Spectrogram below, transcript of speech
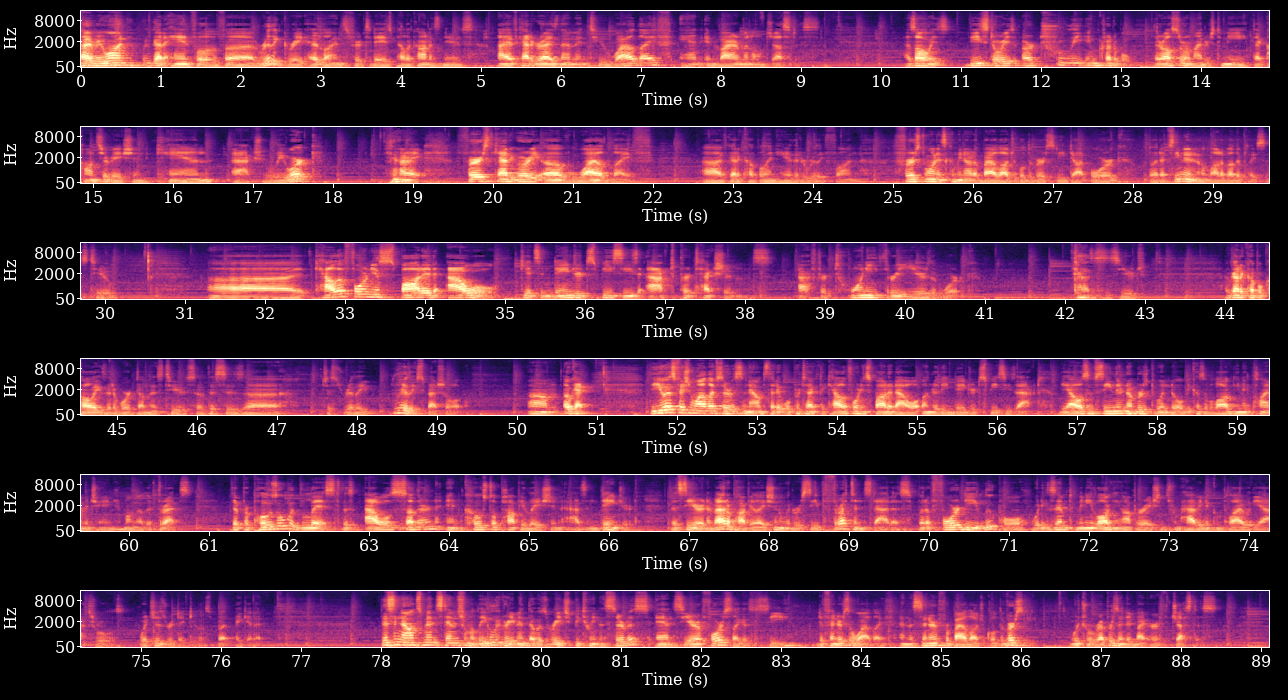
Hi everyone, we've got a handful of uh, really great headlines for today's Pelicanus news. I have categorized them into wildlife and environmental justice. As always, these stories are truly incredible. They're also reminders to me that conservation can actually work. All right, first category of wildlife. Uh, I've got a couple in here that are really fun. First one is coming out of biologicaldiversity.org, but I've seen it in a lot of other places too. Uh, California spotted owl gets Endangered Species Act protections after 23 years of work. God, this is huge. I've got a couple colleagues that have worked on this too, so this is uh, just really, really special. Um, okay. The U.S. Fish and Wildlife Service announced that it will protect the California spotted owl under the Endangered Species Act. The owls have seen their numbers dwindle because of logging and climate change, among other threats. The proposal would list the owl's southern and coastal population as endangered. The Sierra Nevada population would receive threatened status, but a 4D loophole would exempt many logging operations from having to comply with the Act's rules, which is ridiculous, but I get it. This announcement stems from a legal agreement that was reached between the service and Sierra Forest Legacy, Defenders of Wildlife, and the Center for Biological Diversity, which were represented by Earthjustice.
